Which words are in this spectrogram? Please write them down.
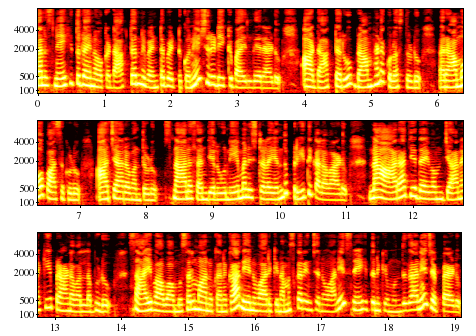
తన స్నేహితుడైన ఒక డాక్టర్ని వెంటబెట్టుకుని షిరిడీకి బయలుదేరాడు. ఆ డాక్టరు బ్రాహ్మణ కులస్థుడు రామోపాసకుడు ఆచారవంతుడు స్నాన సంధ్యలు నియమనిష్టల ఎందు ప్రీతి కలవాడు. నా ఆరాధ్య దైవం జానకి ప్రాణవల్లభుడు. సాయిబాబా ముసల్మాను కనుక నేను వారికి నమస్కరించను అని స్నేహితునికి ముందుగానే చెప్పాడు.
